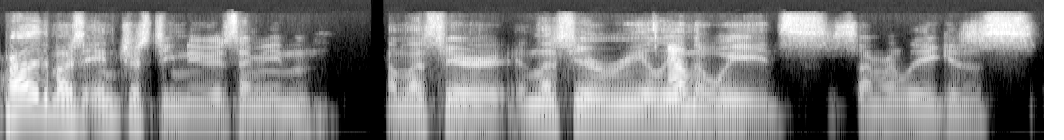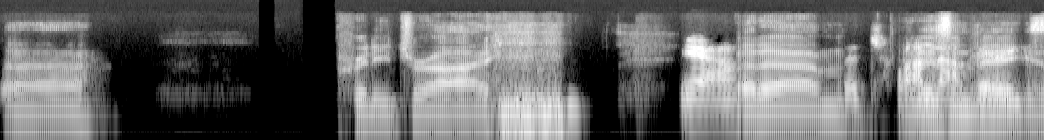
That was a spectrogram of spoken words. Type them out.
probably the most interesting news. I mean, unless you're unless you're really in the weeds, summer league is uh pretty dry. Yeah. but um, it not in very Vegas.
